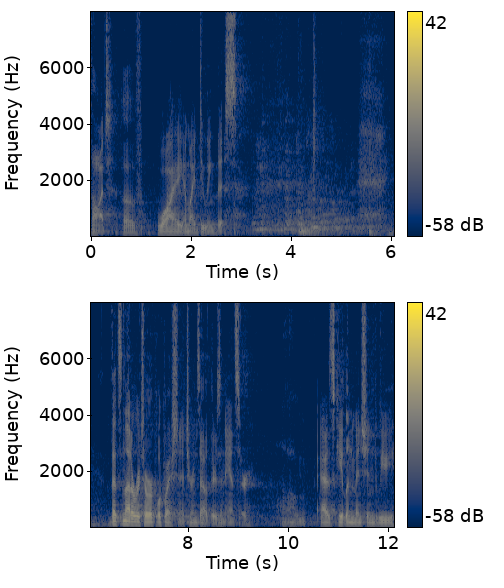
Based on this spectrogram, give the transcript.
thought of why am I doing this? That's not a rhetorical question. It turns out there's an answer. Um, as Caitlin mentioned, we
